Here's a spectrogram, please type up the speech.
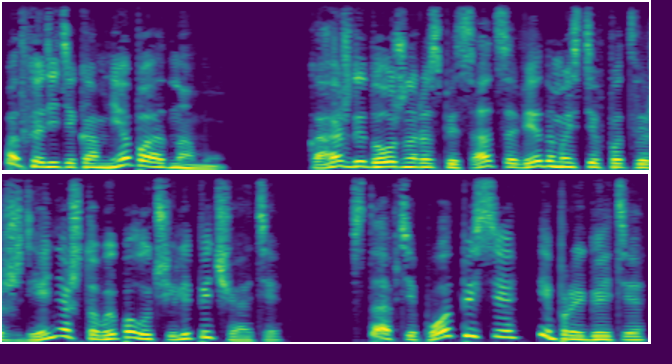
«Подходите ко мне по одному. Каждый должен расписаться в ведомости в подтверждение, что вы получили печати. Ставьте подписи и прыгайте.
